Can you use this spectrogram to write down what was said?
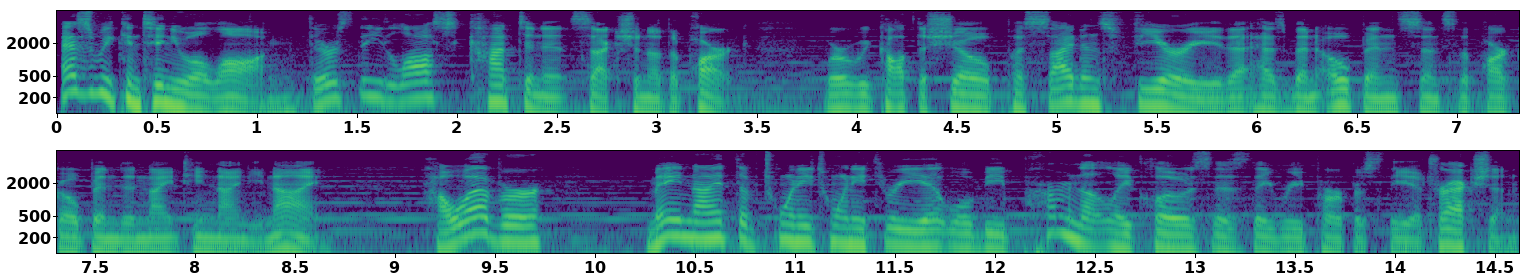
As we continue along, there's the Lost Continent section of the park, where we caught the show Poseidon's Fury that has been open since the park opened in 1999. However, May 9th of 2023 it will be permanently closed as they repurpose the attraction.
